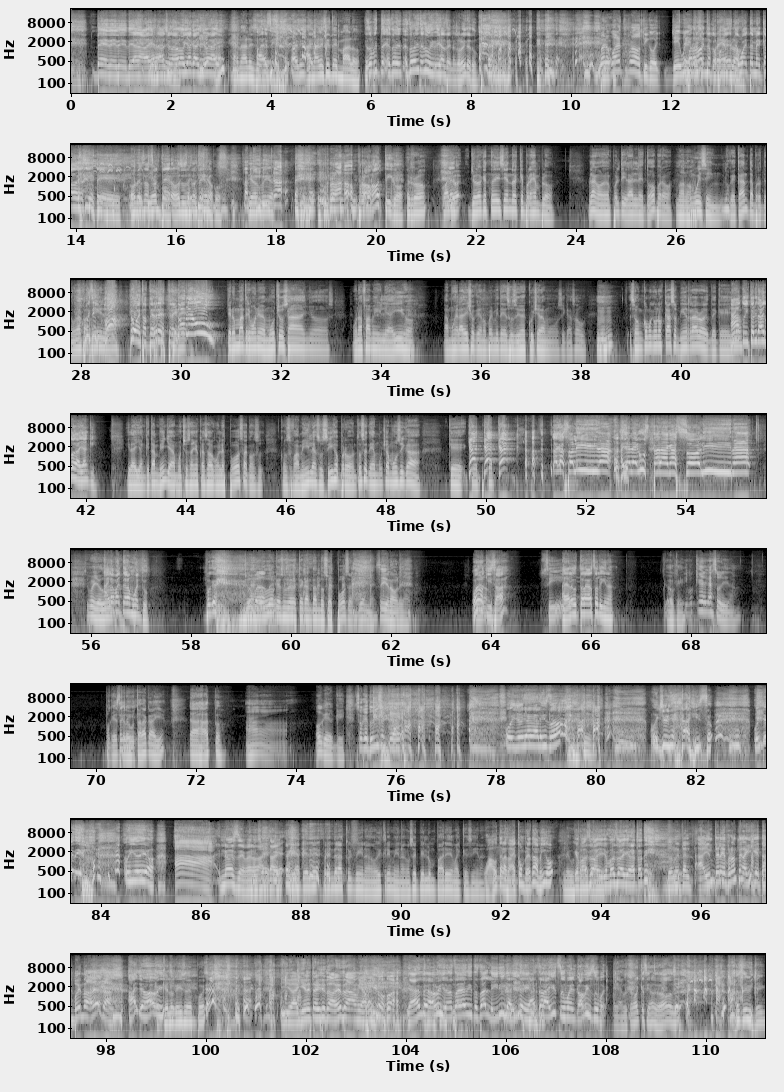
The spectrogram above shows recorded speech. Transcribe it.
de, de, de, de análisis. Una analogía cañón ahí. análisis. Ah, así te- análisis del malo. Eso, fuiste- eso, eso lo viste tú, y Hansen, no, eso lo viste tú. Bueno, ¿cuál es tu pronóstico? Jay Will, diciendo, por porque ejemplo- Este vuelta al mercado es así, este. O del esos tiempo. solteros, esos Del solteros. tiempo. Dios mío. Pronóstico. Ro, ¿Cuál es? yo, yo lo que estoy diciendo es que, por ejemplo, Blanco, no es por tirarle todo, pero No, no. un Wisin, lo que canta, pero tiene una familia, ¡Ah! ¡Los extraterrestres! Tiene- ¡W! tiene un matrimonio de muchos años, una familia, hijos. La mujer ha dicho que no permite que sus hijos escuchen la música. So, son como que unos casos bien raros de que. Ah, tú ahorita algo de Yankee. Y Daddy Yankee también lleva muchos años casado con la esposa, con su, con su familia, sus hijos, pero entonces tiene mucha música que... ¿Qué? que- ¿Qué? ¿Qué? ¡La gasolina! ¡A ella le gusta la gasolina! sí, pues yo dudo, Ahí la parte de la mujer tú. Porque... yo Yo dudo que eso se lo esté cantando su esposa, ¿entiendes? sí, no, obligado. Bueno, Bueno. quizás. Sí. A ella le gusta la gasolina. Ok. ¿Y por qué gasolina? Porque ese Que le gusta la calle. Ajá, esto. Ah. Ok, ok. Eso que tú dices que. Uy, Junior analizó. Uy, Junior analizó. Uy, yo digo. Uy, yo digo. Ah, no sé, pero Dice, está bien. ella, ella pierde- prende las turbinas, no discrimina, no se pierde un pari de marquesina. Wow, te la sabes completa, amigo. Le gusta ¿Qué pasó la ahí? ¿Qué pasó ahí? ¿Qué era a ti? ¿Dónde está el.? Hay un teleprompter aquí que está poniendo la letra. Ay, yo, mami. ¿Qué es lo que dice después? Y yo aquí le estoy diciendo la letra a mi amigo. Ya ande, mami. Yo no sabía ni todas esas líricas. ¿viste? Dejártela ahí súper, mami, súper. Ella gusta si no de todo. ¿Sí? Así bien.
